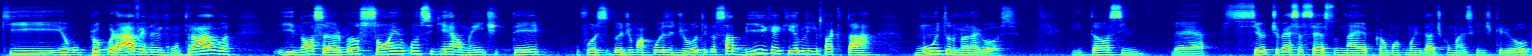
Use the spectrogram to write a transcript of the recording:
que eu procurava e não encontrava. E nossa, era meu sonho conseguir realmente ter um fornecedor de uma coisa de outra, que eu sabia que aquilo ia impactar muito no meu negócio. Então, assim, é, se eu tivesse acesso na época a uma comunidade como essa que a gente criou,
